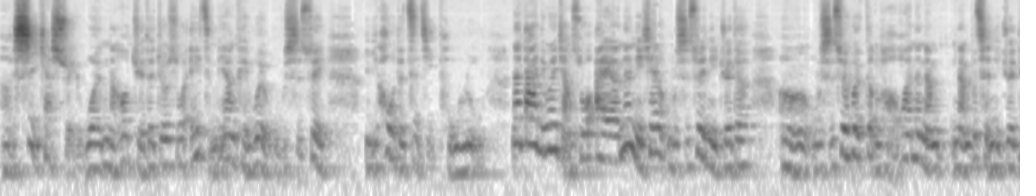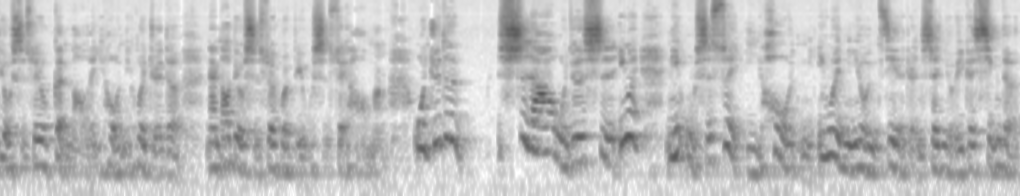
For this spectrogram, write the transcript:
呃试一下水温，然后觉得就是说，哎，怎么样可以为五十岁以后的自己铺路？那大家就会讲说，哎呀，那你现在五十岁，你觉得，嗯、呃，五十岁会更好的话，那难难不成？你觉得六十岁又更老以后，你会觉得难道六十岁会比五十岁好吗？我觉得是啊，我觉得是因为你五十岁以后，你因为你有你自己的人生，有一个新的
